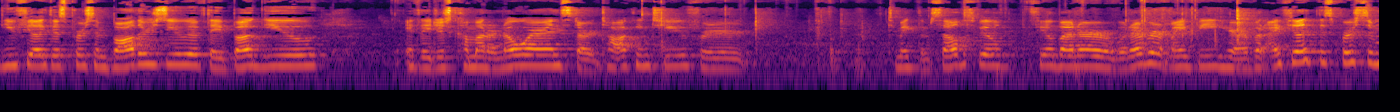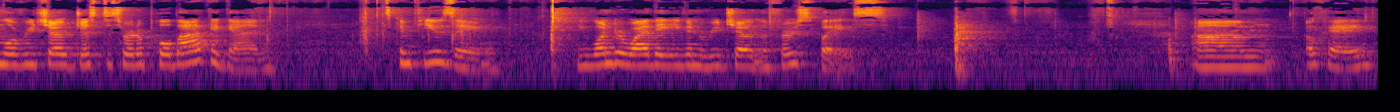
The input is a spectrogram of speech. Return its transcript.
you feel like this person bothers you, if they bug you, if they just come out of nowhere and start talking to you for to make themselves feel feel better or whatever it might be here. But I feel like this person will reach out just to sort of pull back again confusing. You wonder why they even reach out in the first place. Um, okay.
